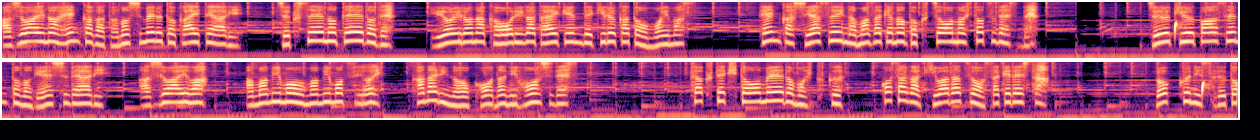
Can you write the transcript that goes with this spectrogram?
味わいの変化が楽しめると書いてあり、熟成の程度で、いろいろな香りが体験できるかと思います。変化しやすい生酒の特徴の一つですね。19%の原酒であり、味わいは甘みも旨みも強い、かなり濃厚な日本酒です。比較的透明度も低く、濃さが際立つお酒でした。ロックにすると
